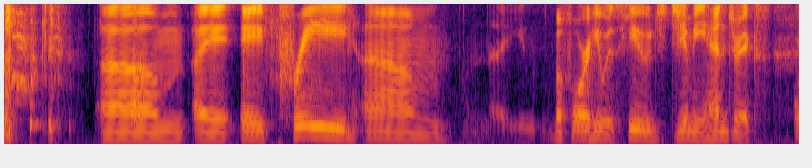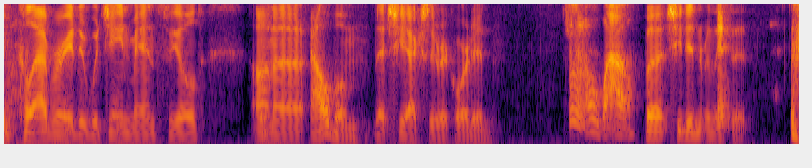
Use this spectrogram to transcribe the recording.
um, a a pre um before he was huge, Jimi Hendrix collaborated with Jayne Mansfield on a album that she actually recorded, Hmm. Oh wow. but she didn't release it.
